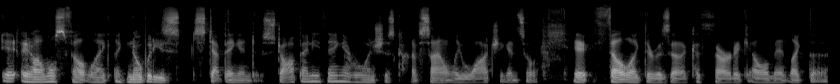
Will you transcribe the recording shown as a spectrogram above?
it, it almost felt like like nobody's stepping in to stop anything everyone's just kind of silently watching and so it felt like there was a cathartic element like the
